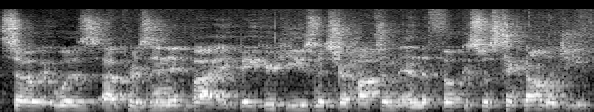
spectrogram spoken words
So it was uh, presented by Baker Hughes, Mr. Hatem, and the focus was technology.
